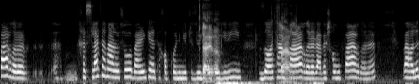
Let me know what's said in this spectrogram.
فرق داره خصلت من و تو برای اینکه انتخاب کنیم یه چیزی رو یاد بگیریم. ذاتا فرق. فرق داره روش همون فرق داره. و حالا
